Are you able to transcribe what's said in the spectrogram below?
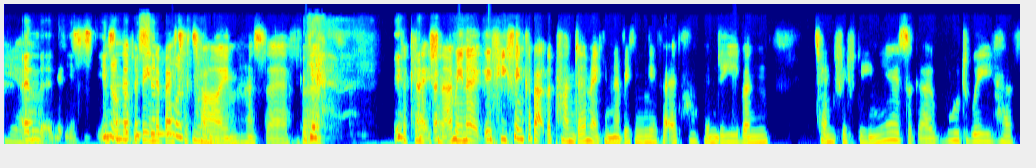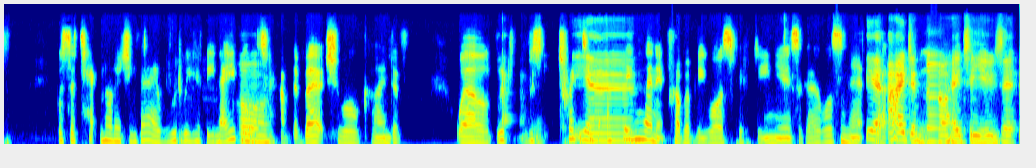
Yeah. And it's, you know, never been a better time, has there? For, yeah the connection. I mean, if you think about the pandemic and everything, if it had happened even 10, 15 years ago, would we have, was the technology there? Would we have been able oh. to have the virtual kind of world? Was Twitter yeah. thing then? It probably was 15 years ago, wasn't it? Yeah, but, I didn't know how to use it.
